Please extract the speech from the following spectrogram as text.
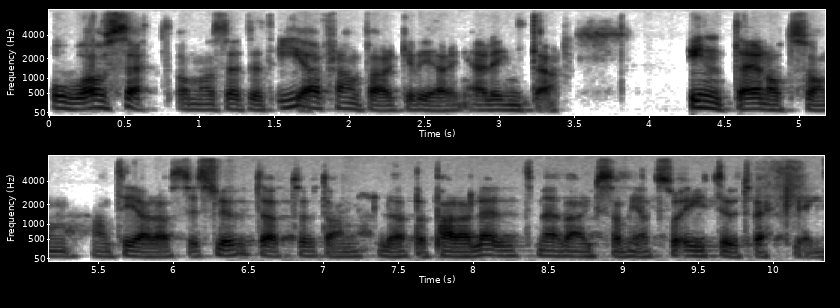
oavsett om man sätter ett E framför arkivering eller inte, inte är något som hanteras i slutet utan löper parallellt med verksamhets och IT-utveckling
